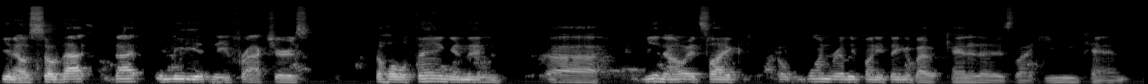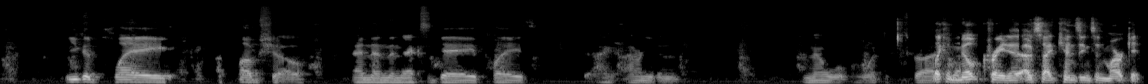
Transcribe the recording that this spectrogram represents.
You know, so that that immediately fractures the whole thing, and then uh, you know, it's like one really funny thing about Canada is like you can you could play a club show and then the next day play I, I don't even know what to describe. Like a milk crate outside kensington market.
